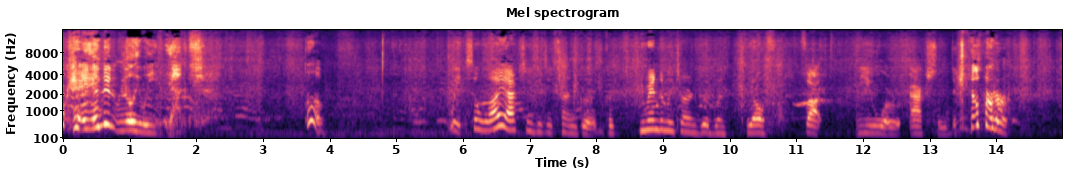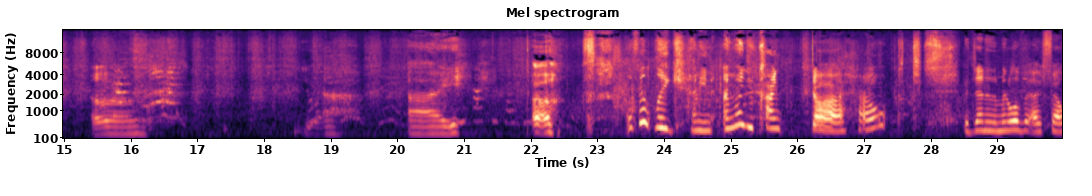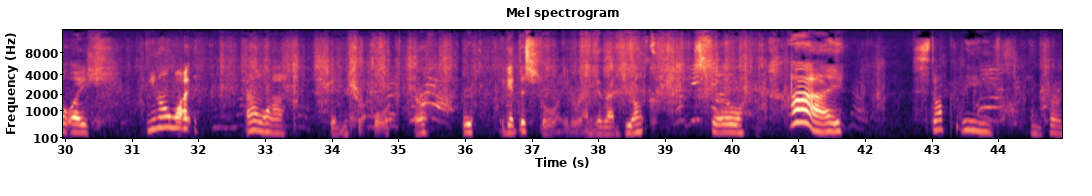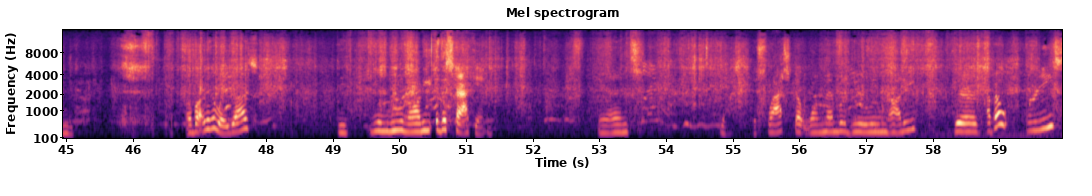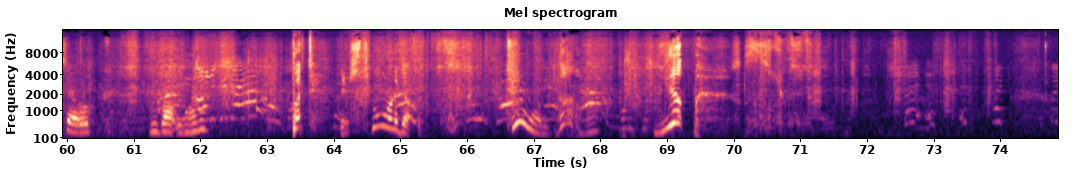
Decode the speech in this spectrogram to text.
Okay, I didn't really leave yet. Oh. Wait, so why actually did you turn good? Because you randomly turned good when we all thought you were actually the killer. Um. Yeah. I. Uh. I felt like, I mean, I might have kind of but then in the middle of it, I felt like, you know what? I don't want to get in trouble or, or get destroyed or any of that junk. So I stopped being and turned good. Oh, by the way, guys, the, Illuminati is attacking. And yeah, I slashed out one member of the Illuminati. There's about three, so we got one. But there's two more to go. Two more to go. Yep.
